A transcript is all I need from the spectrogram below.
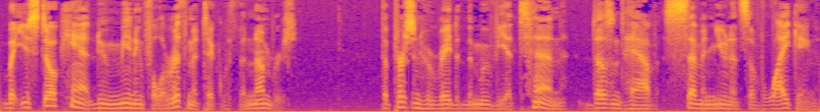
But you still can't do meaningful arithmetic with the numbers. The person who rated the movie a 10 doesn't have 7 units of liking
